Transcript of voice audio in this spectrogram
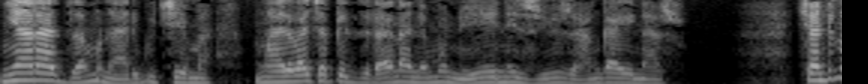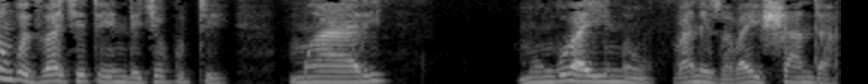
Nyaradza munhu ari kuchema. Mwari vachapedzerana nemunhu iyeye nezvivi zvaanga ainazvo chandinongoziva chete ini ndechekuti mwari munguva ino vane zvavaishanda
